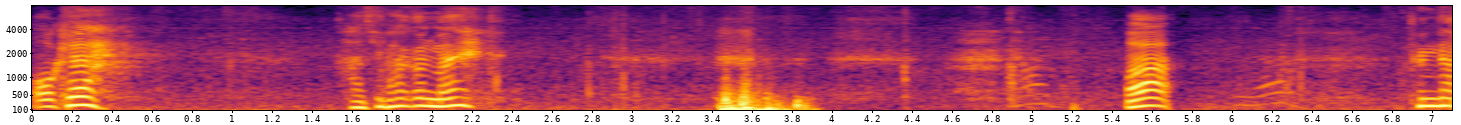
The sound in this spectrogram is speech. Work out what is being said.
โอเค หาที่พักกันไหมว่า ถึงไหน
